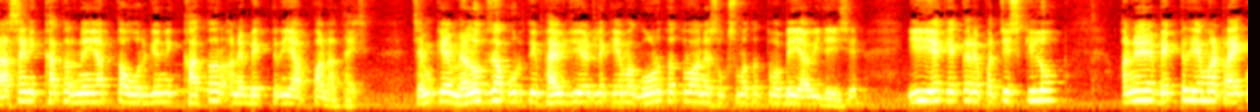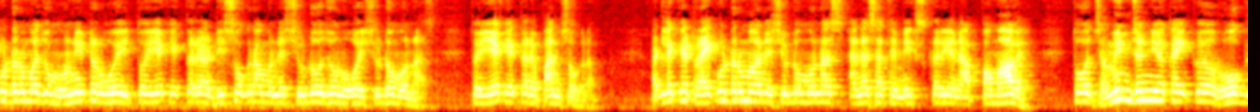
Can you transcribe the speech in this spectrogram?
રાસાયણિક ખાતર નહીં આપતા ઓર્ગેનિક ખાતર અને બેક્ટેરિયા આપવાના થાય છે. જેમ કે મેલોક્ઝા પૂરતી ફાઇવજી એટલે કે એમાં ગુણ તત્વ અને સૂક્ષ્મ તત્વ બે આવી જાય છે. એ એક એકરે પચીસ કિલો અને બેક્ટેરિયામાં ટ્રાઇકોડરમાં જો મોનિટર હોય તો એક એકરે અઢીસો ગ્રામ અને સ્યુડોઝોન હોય સ્યુડોમોનાસ તો એક એકરે પાંચસો ગ્રામ. એટલે કે ટ્રાયકોડરમાં અને સ્યુડોમોનાસ આના સાથે મિક્સ કરી અને આપવામાં આવે. તો જમીનજન્ય કંઈક રોગ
